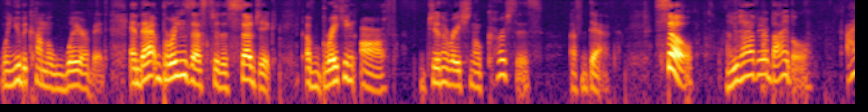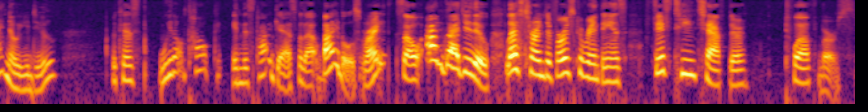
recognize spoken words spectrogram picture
when you become aware of it. And that brings us to the subject of breaking off generational curses of death. So, you have your Bible. I know you do because we don't talk in this podcast without Bibles, right? So I'm glad you do. Let's turn to 1 Corinthians 15 chapter 12th verse.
